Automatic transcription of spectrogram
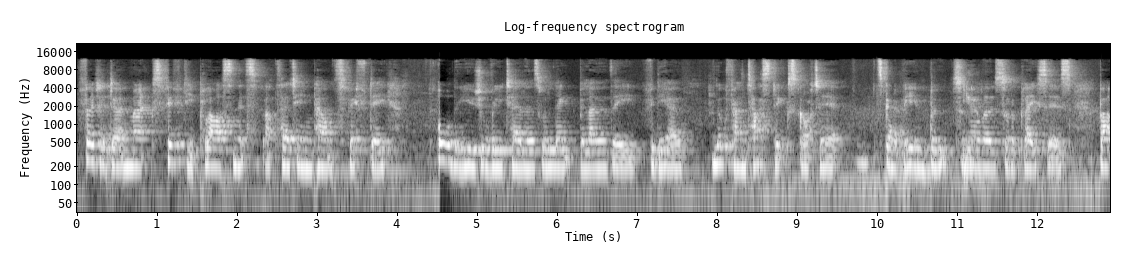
Photoderm Max 50 plus, and it's about 13 pounds 50. All the usual retailers will link below the video. Lookfantastic's got it. It's going to be in Boots and Yeah. all those sort of places. But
